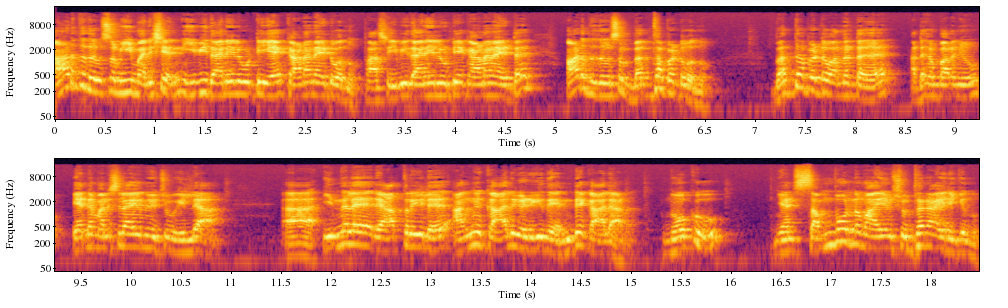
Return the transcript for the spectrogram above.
അടുത്ത ദിവസം ഈ മനുഷ്യൻ ഇ വി ദാനിയലൂട്ടിയെ കാണാനായിട്ട് വന്നു. പാസ്റ്റർ ഇ വി ദാനിയലൂട്ടിയെ കാണാനായിട്ട് അടുത്ത ദിവസം ബന്ധപ്പെട്ട് വന്നു. ബന്ധപ്പെട്ട് വന്നിട്ട് അദ്ദേഹം പറഞ്ഞു എന്നെ മനസ്സിലായെന്ന് ചോദിച്ചു ഇല്ല. ഇന്നലെ രാത്രിയിൽ അങ്ങ് കാൽ കഴുകിയത് എന്റെ കാലാണ്. നോക്കൂ ഞാൻ സമ്പൂർണമായും ശുദ്ധനായിരിക്കുന്നു.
